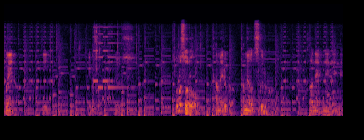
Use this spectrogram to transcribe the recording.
怖いな。いい。いるか。よし。そろそろ貯めるか。貯めを作るか。金、ね。えね。ね。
